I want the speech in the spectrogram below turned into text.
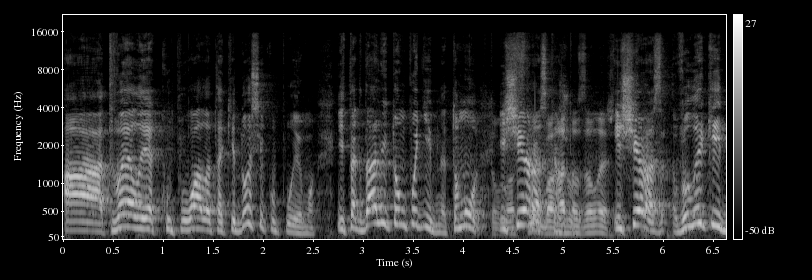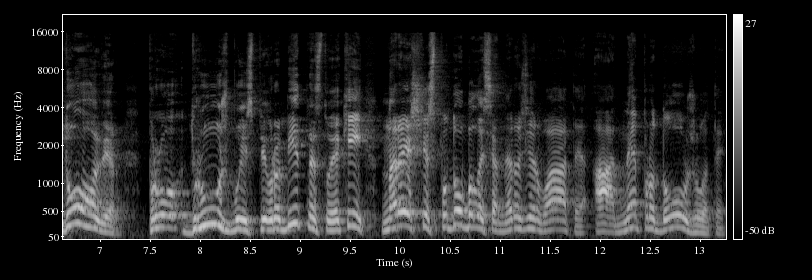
а твели як купували, так і досі купуємо, і так далі, і тому подібне. Тому і ще раз кажу, і ще раз, великий договір про дружбу і співробітництво, який нарешті сподобалося не розірвати, а не продовжувати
